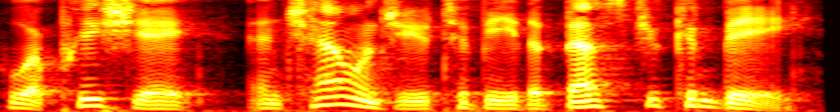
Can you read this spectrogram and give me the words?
who appreciate and challenge you to be the best you can be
